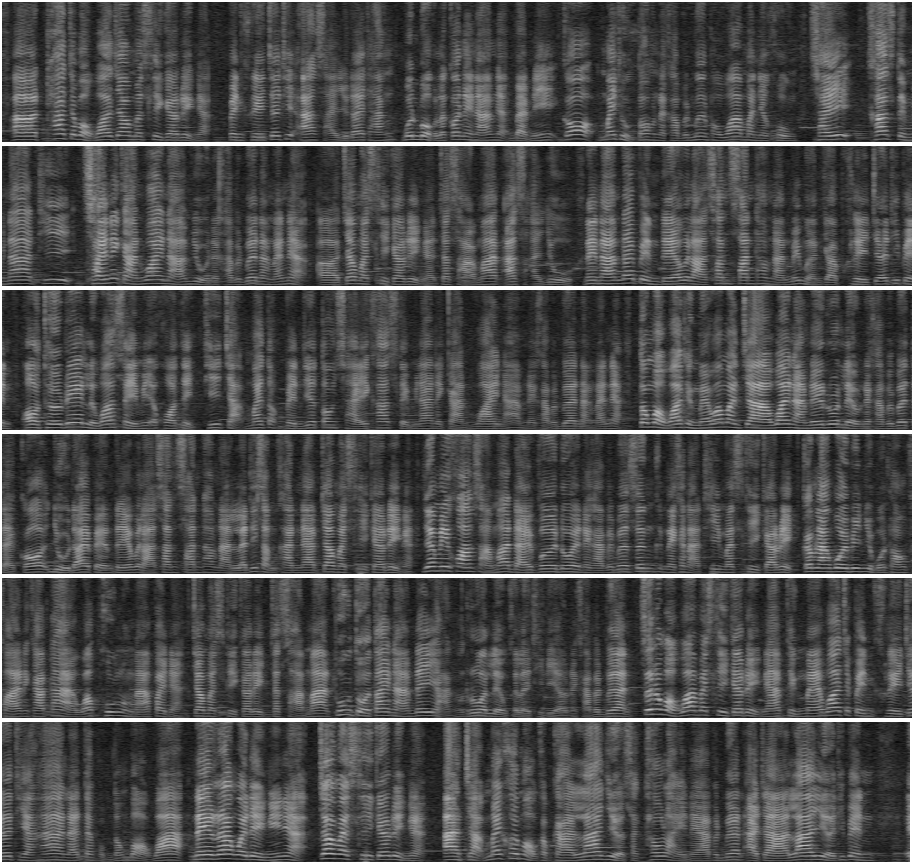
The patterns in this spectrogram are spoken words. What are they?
ถ้าจะบอกว่าเจ้า m u s t ก r i c เนี่ยเป็นครีเจอร์ที่อาศัยอยู่ได้ทั้งบนบกแล้วก็ในน้ำเนี่ยแบบนี้ก็ไม่ถูกต้องนะครับเพื่อนๆเพราะว่ามันยังคงใช้ค่าสเตมินาที่ใช้ในการว่ายน้ำอยู่นะครับเพื่อนๆดังนั้นเนี่ยเจ้า m u s t ก r i c เนี่ยจะสามารถอาศัยอยู่ ในน้ำได้เป็นระยะเวลาสั้น ๆ เท่านั้นไม่เหมือนกับครีเจอร์ที่เป็นออเทเรียนหรือว่าเซมิอควาติกที่จะไม่ต้องเป็นที่จะต้องใช้ค่าสเตมินาในการว่ายน้ำนะครับเพื่อนๆดังนั้นเนี่ยต้องบอกว่าถึงแม้ว่ามันจะว่ายน้ำได้รวดเร็วนะครับเพื่อนๆแต่ก็อยู่ได้เป็นระยะเวลาสั้น ๆ เท่านั้น และที่สำคัญนะครับเจ้า m u s t ก r i c เนี่ยยังมีความสามารถดิเวอร์ด้วยนะครับเพื่อนๆซึ่งในขณะที่ m u s t ก r i c กำลังโบยบินอยู่บนท้องฟ้านะครับถ้าหากว่าพุ่งลงน้ำไปเนี่ยเจ้า m u s t ก r i c จะสามารถพุ่งตัวใต้น้ำได้อย่างรวดเร็วกันเลยทีเดียวนะครับเพื่อนๆซึ่งต้องบอกว่า m u s t ก r i c นะครับถึงแม้ว่าจะเป็นครีเจอร์เทีย5นะแต่ผมต้องบอกว่าในร่างวัยเด็กนี้เนี่ยเจ้า m u s t ก r i c เนี่ยอาจจะไม่ค่อยเหมาะกับการล่าเหยื่อสักเท่าไหร่นะครับเพื่อนๆอาจจะล่าเหยื่อที่เป็น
